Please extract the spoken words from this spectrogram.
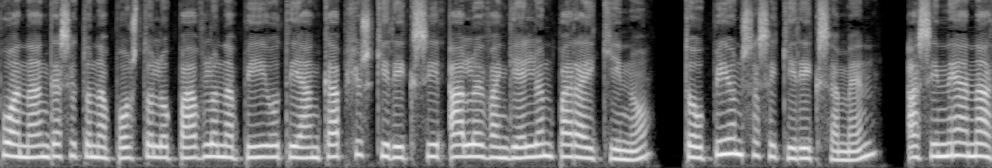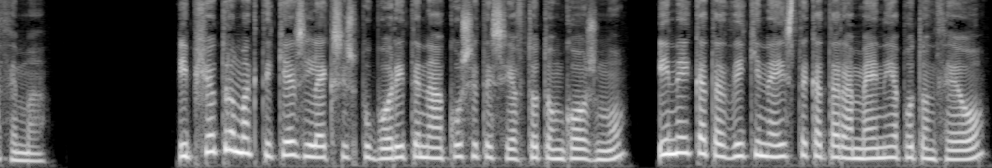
που ανάγκασε τον Απόστολο Παύλο να πει ότι αν κάποιος κηρύξει άλλο Ευαγγέλιον παρά εκείνο, το οποίον σας εκηρύξαμεν, ας είναι ανάθεμα. Οι πιο τρομακτικές λέξεις που μπορείτε να ακούσετε σε αυτόν τον κόσμο, είναι η καταδίκη να είστε καταραμένοι από τον Θεό,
